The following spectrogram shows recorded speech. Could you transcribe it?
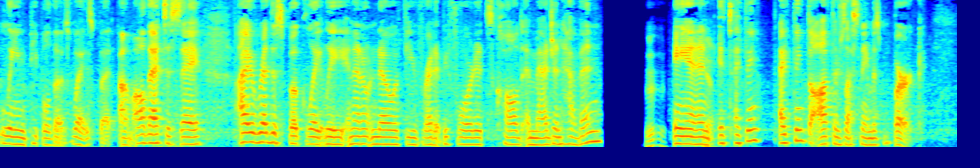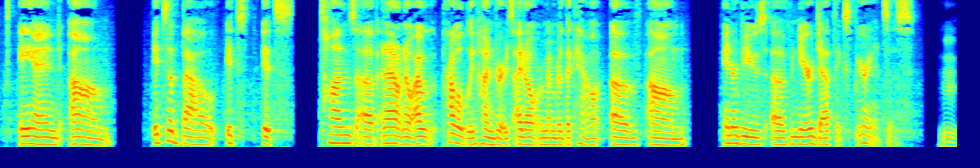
lean people those ways. But um, all that to say, I read this book lately, and I don't know if you've read it before. It's called Imagine Heaven, Mm-mm. and Yeah. it's I think I think the author's last name is Burke, and um, it's about it's it's tons of and I don't know I probably hundreds I don't remember the count of um, interviews of near death experiences Mm.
